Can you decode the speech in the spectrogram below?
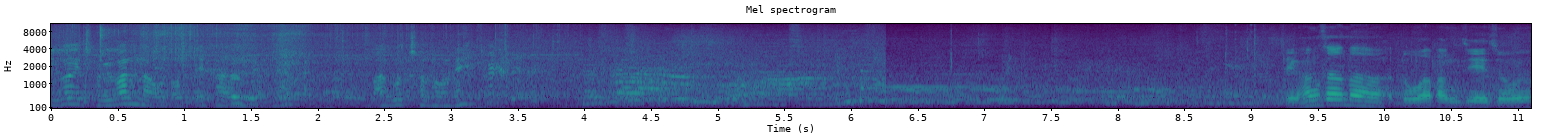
이거의 절반 나오던데 다른 거는 19,000원에? 제가 항산화 노화 방지에 좋은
